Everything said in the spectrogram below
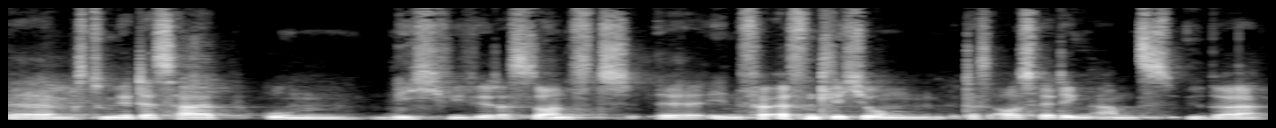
Ähm, das tun wir deshalb, um nicht, wie wir das sonst äh, in Veröffentlichungen des Auswärtigen Amts über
